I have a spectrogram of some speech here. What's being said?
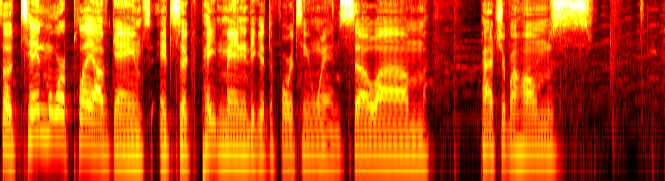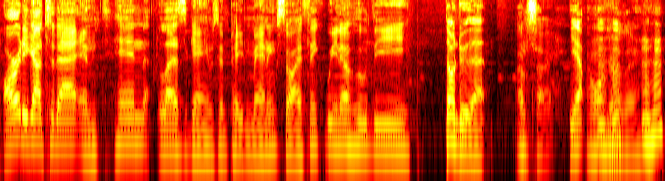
So ten more playoff games it took Peyton Manning to get to fourteen wins. So um, Patrick Mahomes already got to that in ten less games than Peyton Manning. So I think we know who the. Don't do that. I'm sorry. Yep. I won't go Mhm, there. mhm,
